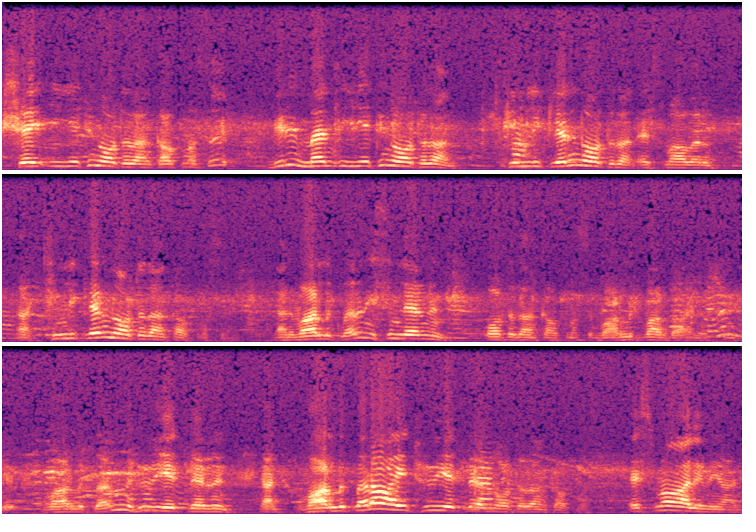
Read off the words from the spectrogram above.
şeyiyetin ortadan kalkması, biri meniyetin ortadan, kimliklerin ortadan, esmaların, ha, kimliklerin ortadan kalkması. Yani varlıkların isimlerinin ortadan kalkması. Varlık var da aynı çünkü. Varlıkların hüviyetlerinin, yani varlıklara ait hüviyetlerin ortadan kalkması. Esma alemi yani.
